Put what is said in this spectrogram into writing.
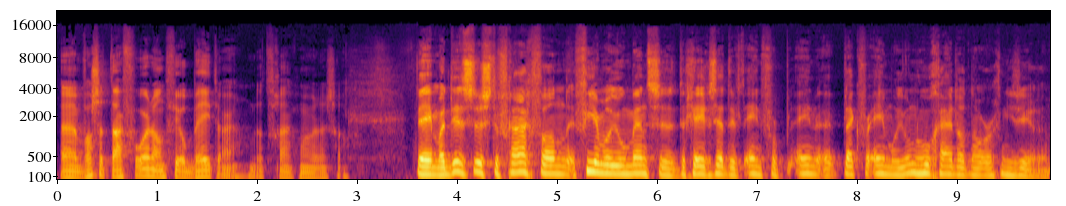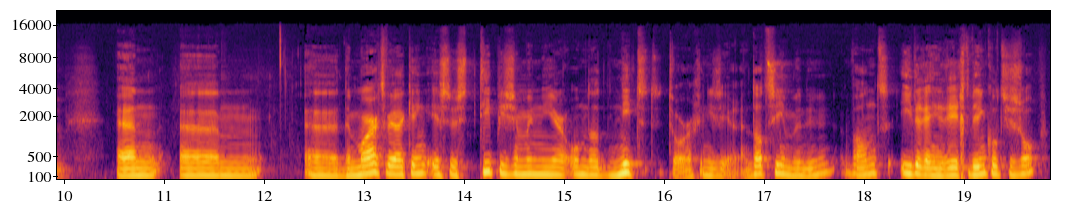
Eh, was het daarvoor dan veel beter? Dat vraag ik me wel eens af. Nee, maar dit is dus de vraag van 4 miljoen mensen. De GGZ heeft één, voor, één eh, plek voor 1 miljoen. Hoe ga je dat nou organiseren? En ehm, eh, de marktwerking is dus typische manier om dat niet te organiseren. En dat zien we nu, want iedereen richt winkeltjes op.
